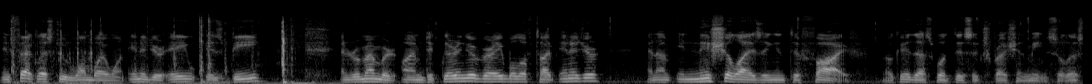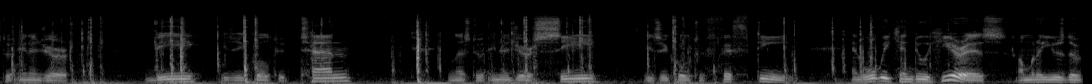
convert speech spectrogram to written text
In fact, let's do it one by one. Integer a is b, and remember, I'm declaring a variable of type integer, and I'm initializing into 5. Okay, that's what this expression means. So let's do integer b is equal to 10, and let's do integer c is equal to 15. And what we can do here is, I'm going to use the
